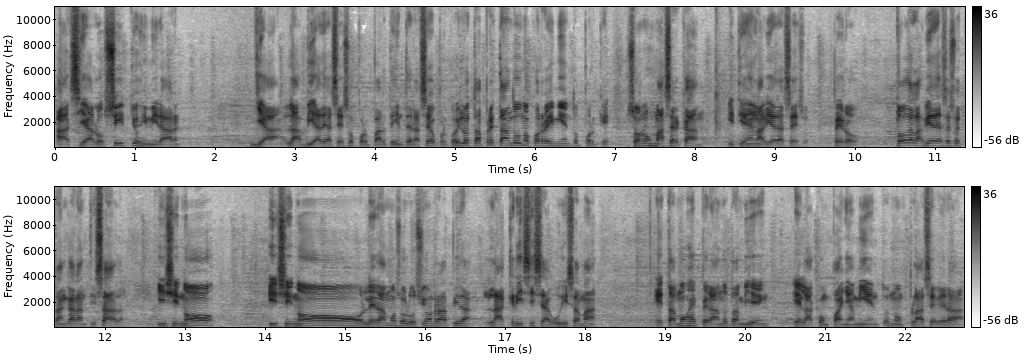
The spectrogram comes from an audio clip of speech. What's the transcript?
hacia los sitios y mirar ya las vías de acceso por parte de Interaseo, porque hoy lo está prestando unos corregimientos porque son los más cercanos y tienen la vía de acceso, pero todas las vías de acceso están garantizadas y si no, y si no le damos solución rápida, la crisis se agudiza más. Estamos esperando también el acompañamiento, nos place ver a,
